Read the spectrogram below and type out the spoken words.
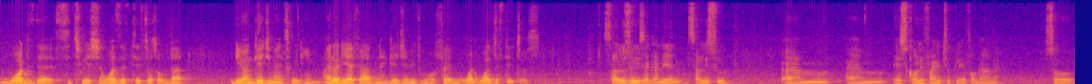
What is the situation? What's the status of that? The engagement with him. I know the FA have been engaging with more firm. What what's the status? Salisu is a Ghanaian. Salisu um, um, is qualified to play for Ghana. So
